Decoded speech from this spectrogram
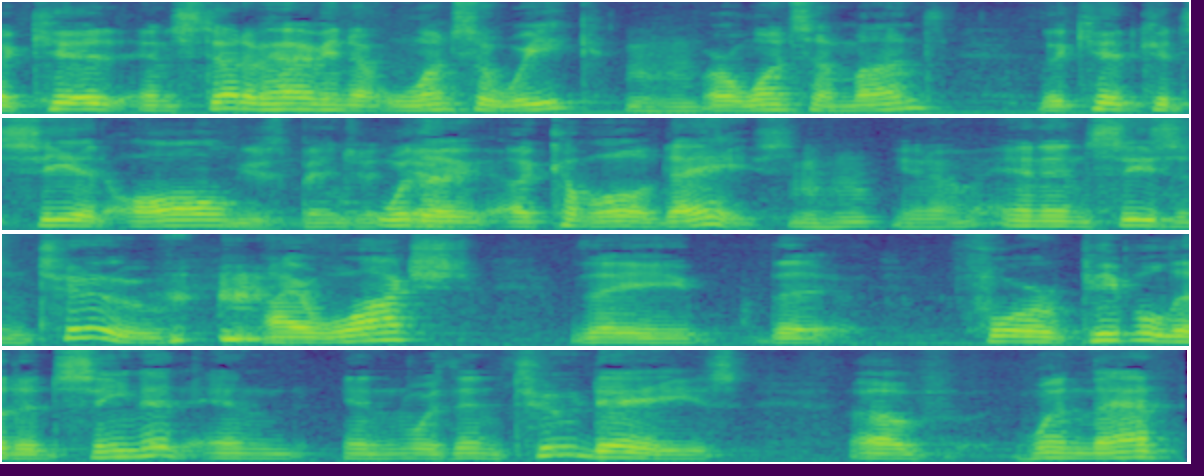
a kid instead of having it once a week mm-hmm. or once a month, the kid could see it all it, with yeah. a, a, couple of days. Mm-hmm. You know, and in season two, I watched the the for people that had seen it, and and within two days of when that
